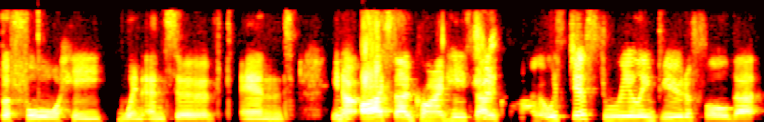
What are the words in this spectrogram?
before he went and served. And, you know, I started crying, he started crying. It was just really beautiful that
